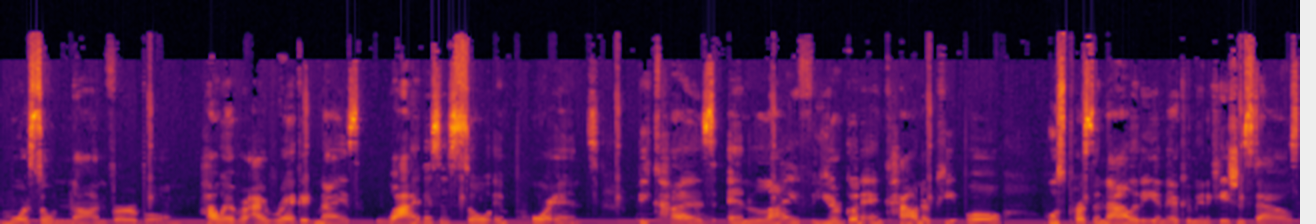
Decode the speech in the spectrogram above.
more so nonverbal. However, I recognize why this is so important because in life, you're going to encounter people whose personality and their communication styles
